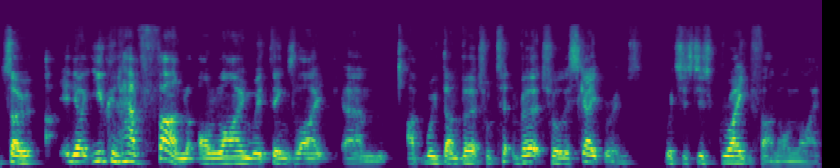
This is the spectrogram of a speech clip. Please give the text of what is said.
so you know you can have fun online with things like um, we've done virtual t- virtual escape rooms, which is just great fun online.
